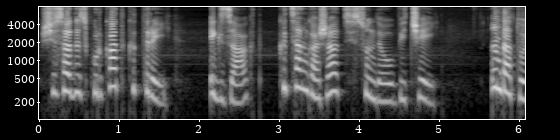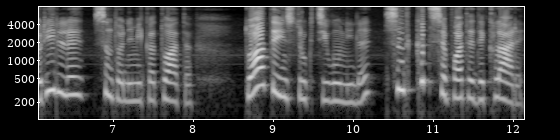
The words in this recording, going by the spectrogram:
și s-a descurcat cât trei, exact câți angajați sunt de obicei. Îndatoririle sunt o nimică toată. Toate instrucțiunile sunt cât se poate declare.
